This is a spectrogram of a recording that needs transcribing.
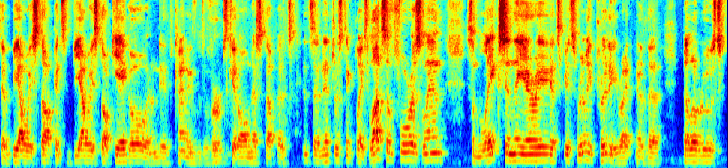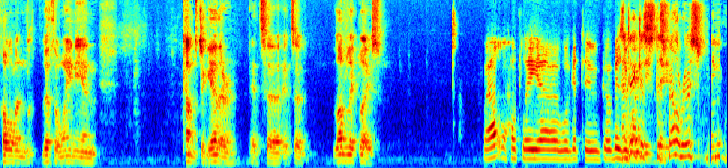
to Białystok, it's Białystokiego, and it kind of the verbs get all messed up. But it's it's an interesting place. Lots of forest land, some lakes in the area. It's it's really pretty right near the Belarus, Poland, Lithuanian comes together. it's a it's a lovely place. Well, hopefully uh, we'll get to go visit. And Dick, does, does Belarus mean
